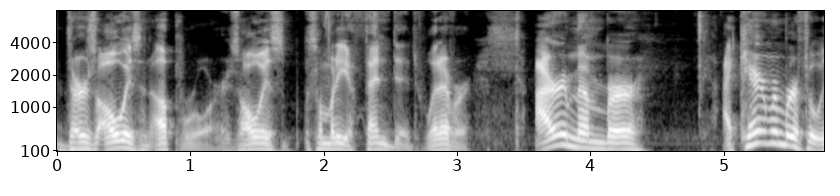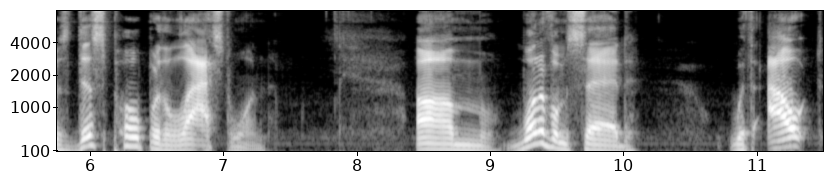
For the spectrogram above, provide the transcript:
there's always an uproar. There's always somebody offended, whatever. I remember, I can't remember if it was this pope or the last one. Um, one of them said, without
